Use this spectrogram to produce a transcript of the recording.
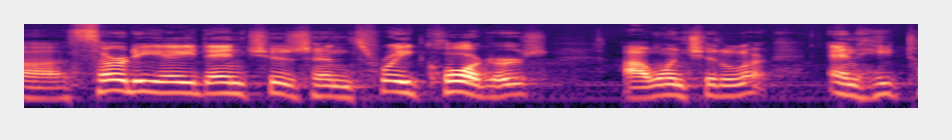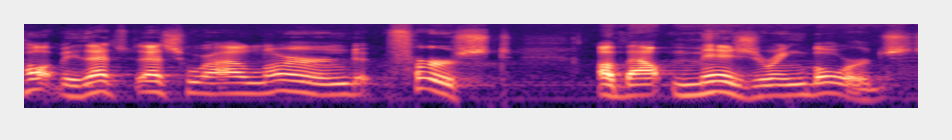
uh, 38 inches and three quarters, I want you to learn. And he taught me that's, that's where I learned first about measuring boards.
